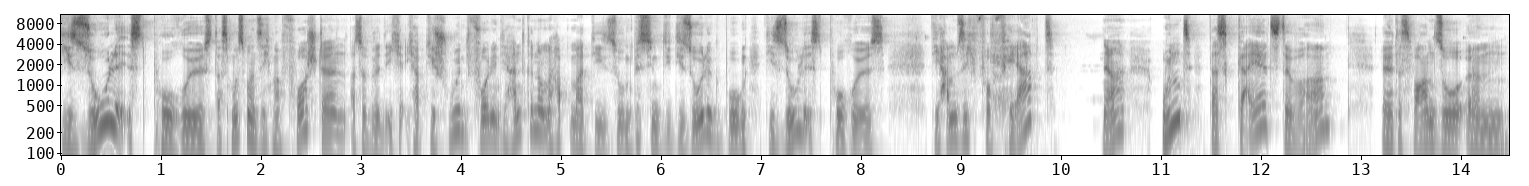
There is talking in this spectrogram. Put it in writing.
die Sohle ist porös, das muss man sich mal vorstellen. Also ich, ich habe die Schuhe vorhin in die Hand genommen und habe mal die so ein bisschen die, die Sohle gebogen. Die Sohle ist porös. Die haben sich verfärbt. Ja, und das Geilste war, äh, das waren so, ähm,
